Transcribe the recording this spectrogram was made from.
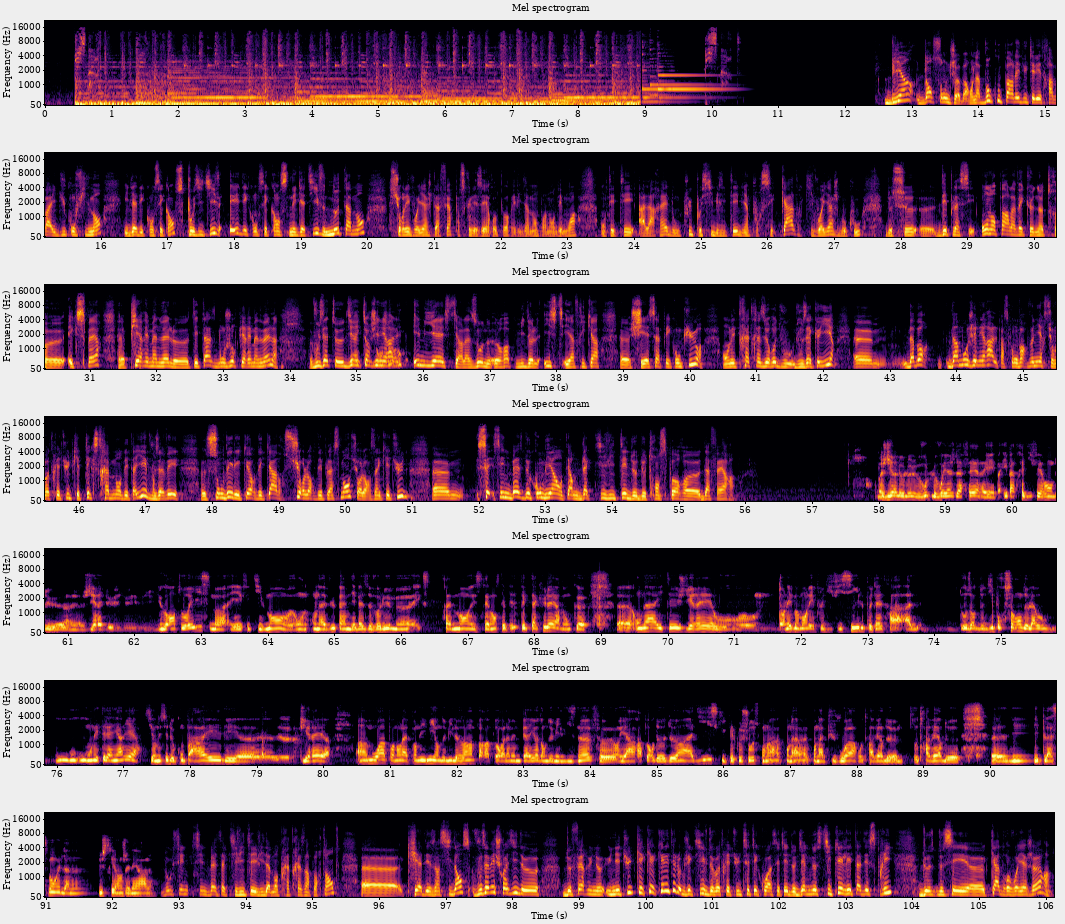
Bien dans son job. Alors on a beaucoup parlé du télétravail, du confinement. Il y a des conséquences positives et des conséquences négatives, notamment sur les voyages d'affaires, parce que les aéroports, évidemment, pendant des mois, ont été à l'arrêt, donc plus possibilité eh bien pour ces cadres qui voyagent beaucoup de se euh, déplacer. On en parle avec notre euh, expert, euh, Pierre-Emmanuel Tétas. Bonjour Pierre-Emmanuel. Vous êtes directeur général MIS, c'est-à-dire la zone Europe, Middle East et Africa chez SAP Concure. On est très très heureux de vous, de vous accueillir. Euh, d'abord, d'un mot général, parce qu'on va revenir sur votre étude qui est extrêmement détaillée. Vous avez euh, sondé les cœurs des cadres sur leurs déplacements, sur leurs inquiétudes. Euh, c'est une baisse de combien en termes d'activité de, transport d'affaires? Je dirais le, le, voyage d'affaires est, pas très différent du, je dirais du, grand tourisme. Et effectivement, on, a vu quand même des baisses de volume extrêmement, extrêmement spectaculaires. Donc, on a été, je dirais, au, dans les moments les plus difficiles, peut-être aux ordres de 10% de là où, on était l'année dernière. Si on essaie de comparer des, euh, je dirais, un mois pendant la pandémie en 2020 par rapport à la même période en 2019, euh, il y a un rapport de, de 1 à 10 qui est quelque chose qu'on a, pu voir au travers euh, des déplacements et de la Donc c'est une, baisse d'activité évidemment très très importante euh, qui a des incidences. Vous avez choisi de, faire une, étude. Quel, était l'objectif de votre étude? C'était quoi? C'était de diagnostiquer l'état d'esprit de, de, ces euh, cadres voyageurs?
